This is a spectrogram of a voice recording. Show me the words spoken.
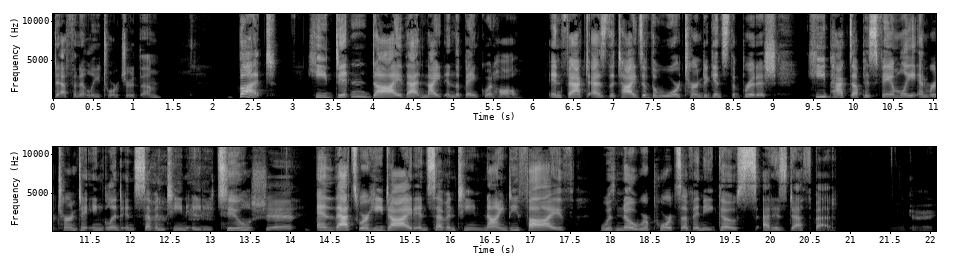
definitely tortured them. But he didn't die that night in the banquet hall. In fact, as the tides of the war turned against the British, he packed up his family and returned to England in 1782. Bullshit. And that's where he died in 1795 with no reports of any ghosts at his deathbed. Okay.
